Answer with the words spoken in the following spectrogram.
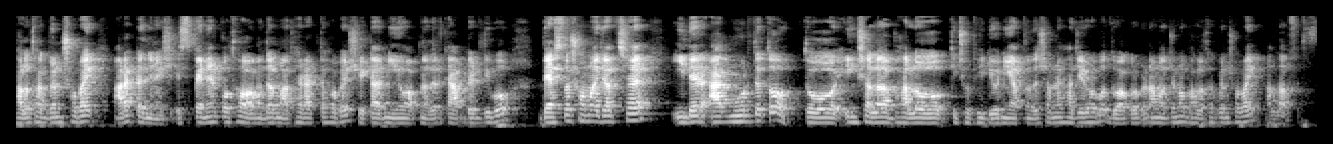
ভালো থাকবেন সবাই। আর একটা জিনিস, স্পেনের কোথাও আমাদের মাথায় রাখতে হবে, সেটা নিয়েও আপনাদেরকে আপডেট দিব। ব্যস্ত সময় যাচ্ছে, ঈদের আগ মুহূর্তে তো তো ইনশাল্লাহ ভালো কিছু ভিডিও নিয়ে আপনাদের সামনে হাজির হব। দোয়া করবেন আমার জন্য। ভালো থাকবেন সবাই। আল্লাহ হাফেজ।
